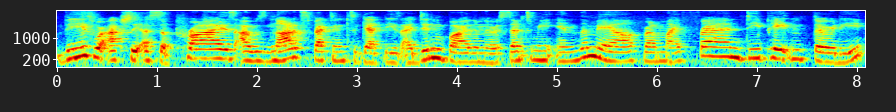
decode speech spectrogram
These were actually a surprise. I was not expecting to get these. I didn't buy them. They were sent to me in the mail from my friend D Payton 30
